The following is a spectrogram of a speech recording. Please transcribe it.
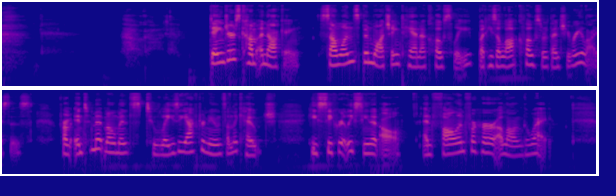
Oh god. Dangers come a knocking. Someone's been watching Tana closely, but he's a lot closer than she realizes. From intimate moments to lazy afternoons on the couch, he's secretly seen it all and fallen for her along the way.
